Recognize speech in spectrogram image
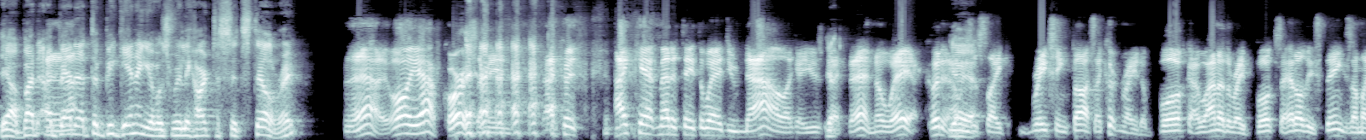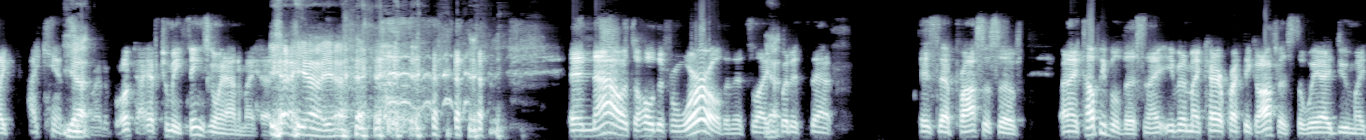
Yeah but i bet I- at the beginning it was really hard to sit still right Yeah. Oh, yeah. Of course. I mean, I could, I can't meditate the way I do now, like I used Yeah. back then. No way, I couldn't. I was yeah. just like racing thoughts. I couldn't write a book. I wanted to write books. I had all these things. I'm like, I can't Yeah. write a book. I have too many things going on in my head. yeah yeah yeah and now it's a whole different world and it's like Yeah. but it's that it's that process of and i tell people this and i even in my chiropractic office the way i do my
